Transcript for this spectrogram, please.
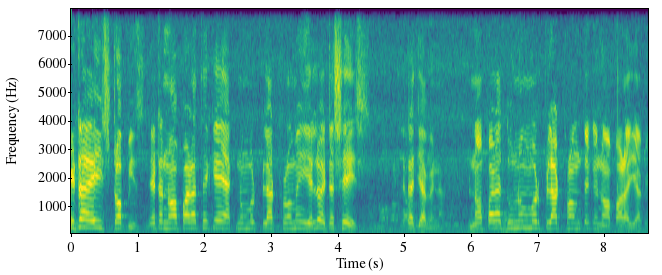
এটা এই স্টপিস এটা নপাড়া থেকে এক নম্বর প্ল্যাটফর্মে এলো, এটা শেষ। এটা যাবে না। নপাড়া দু নম্বর প্ল্যাটফর্ম থেকে নপাড়া যাবে।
